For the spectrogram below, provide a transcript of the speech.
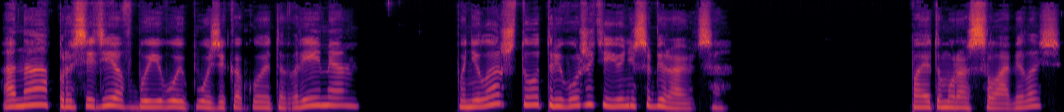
Она, просидев в боевой позе какое-то время, поняла, что тревожить ее не собираются. Поэтому расслабилась,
